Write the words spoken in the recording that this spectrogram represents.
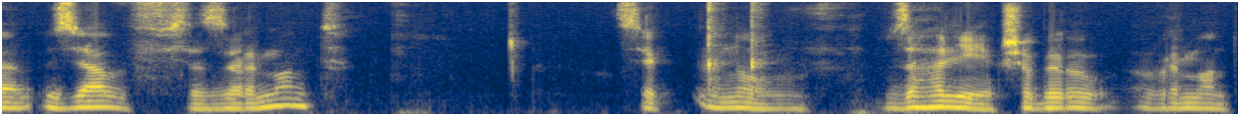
Я Взявся за ремонт. Це, ну, Взагалі, якщо беру в ремонт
